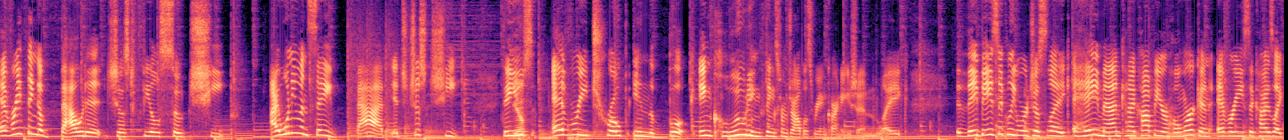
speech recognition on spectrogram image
Everything about it just feels so cheap. I wouldn't even say bad, it's just cheap. They Yep. use every trope in the book, including things from Jobless Reincarnation. Like, they basically were just like, hey man, can I copy your homework? And every isekai's like,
